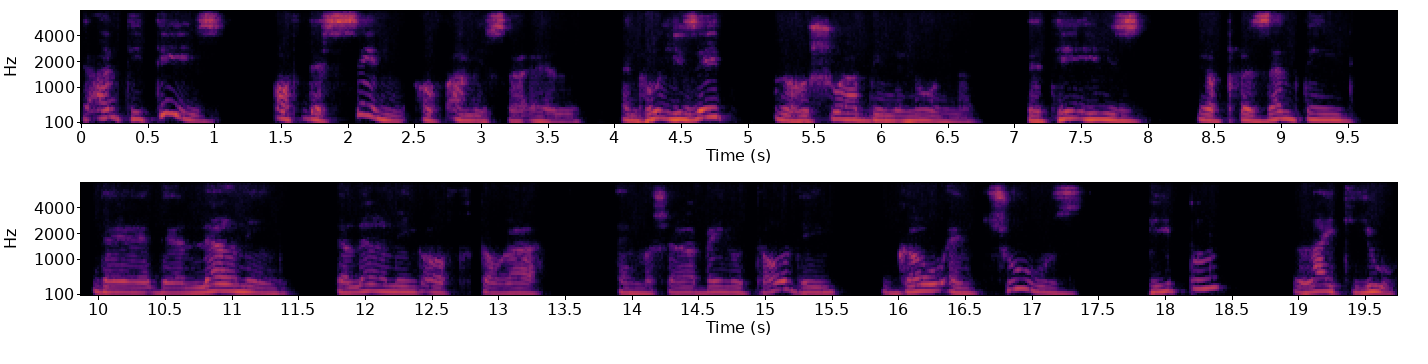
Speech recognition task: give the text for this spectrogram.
the antithesis of the sin of Am Israel. And who is it? Yehoshua bin Nun. That he is representing the, the learning, the learning of Torah. And Moshe Rabbeinu told him, go and choose people like you.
